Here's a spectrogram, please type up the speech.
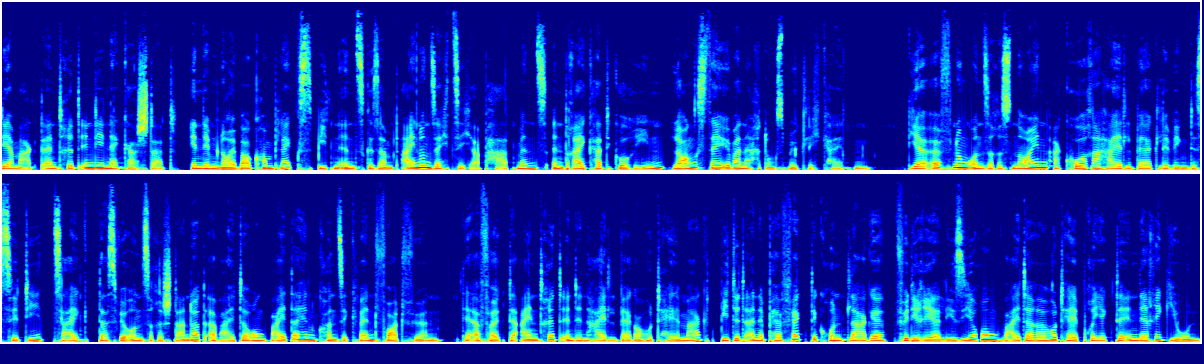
der Markteintritt in die Neckarstadt. In dem Neubaukomplex bieten insgesamt 61 Apartments in drei Kategorien Longstay-Übernachtungsmöglichkeiten. Die Eröffnung unseres neuen Acora Heidelberg Living the City zeigt, dass wir unsere Standorterweiterung weiterhin konsequent fortführen. Der erfolgte Eintritt in den Heidelberger Hotelmarkt bietet eine perfekte Grundlage für die Realisierung weiterer Hotelprojekte in der Region,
